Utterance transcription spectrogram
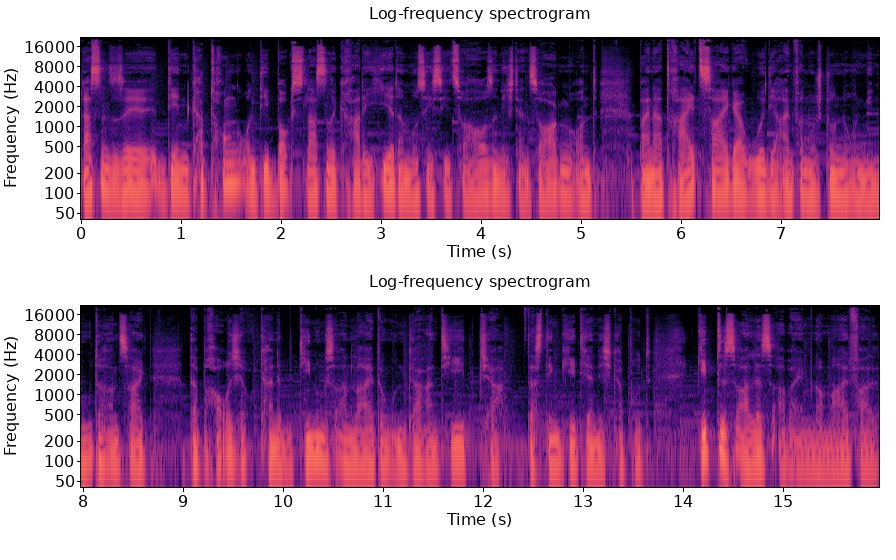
lassen Sie den Karton und die Box lassen Sie gerade hier, dann muss ich sie zu Hause nicht entsorgen. Und bei einer Dreizeiger-Uhr, die einfach nur Stunde und Minute anzeigt, da brauche ich auch keine Bedienungsanleitung und Garantie. Tja, das Ding geht ja nicht kaputt. Gibt es alles, aber im Normalfall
